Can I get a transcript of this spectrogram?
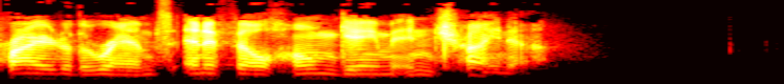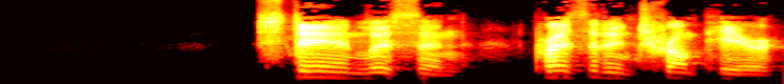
prior to the Rams' NFL home game in China. Stan, listen. President Trump here.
